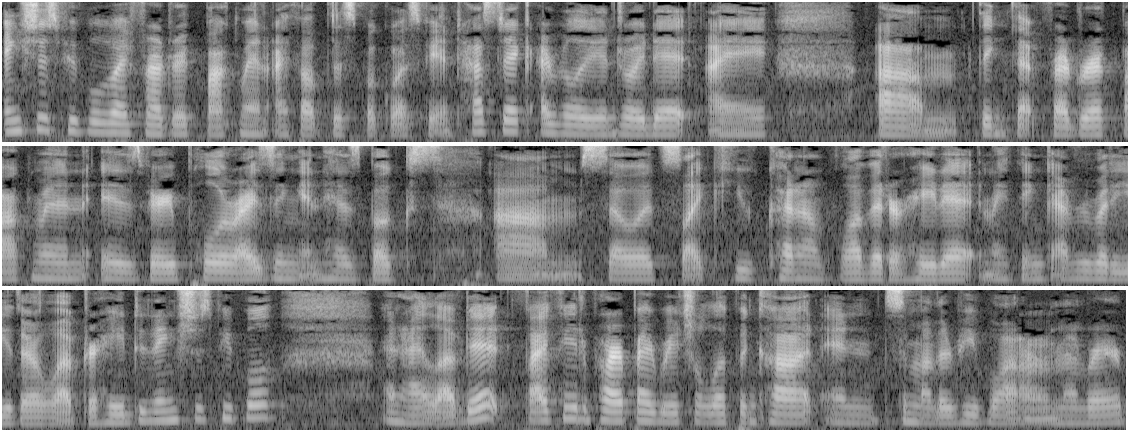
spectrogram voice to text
Anxious People by Fredrik Backman. I thought this book was fantastic. I really enjoyed it. I um, think that Fredrik Backman is very polarizing in his books. Um, so it's like you kind of love it or hate it. And I think everybody either loved or hated Anxious People. And I loved it. Five Feet Apart by Rachel Lippincott and some other people I don't remember.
